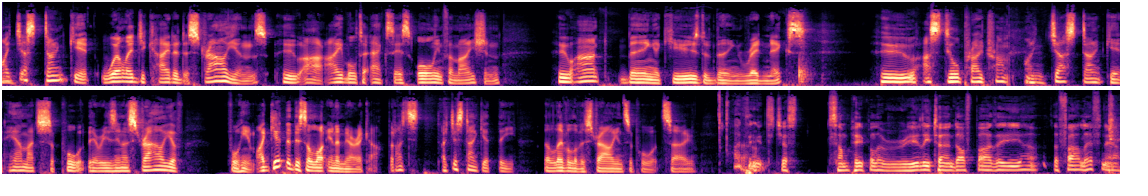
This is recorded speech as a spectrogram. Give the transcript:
I hmm. just don't get well educated Australians who are able to access all information who aren't being accused of being rednecks who are still pro Trump. I just don't get how much support there is in Australia for him. I get that there's a lot in America, but I just don't get the, the level of Australian support. So, I think it's just some people are really turned off by the uh, the far left now.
